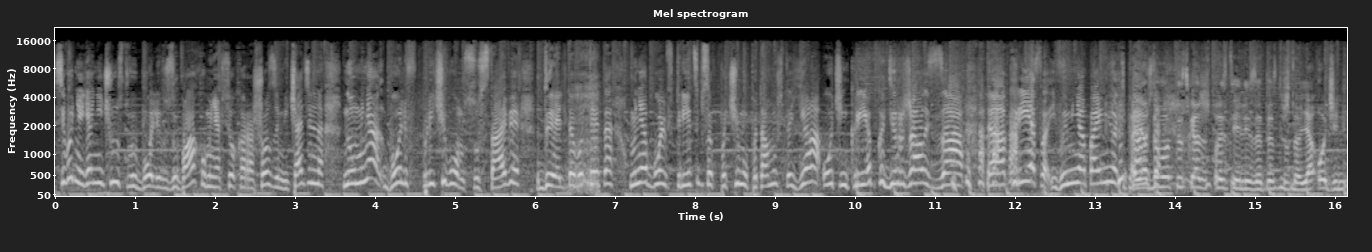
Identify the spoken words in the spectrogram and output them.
сегодня я не чувствую боли в зубах, у меня все хорошо, замечательно, но у меня боль в плечевом суставе, дельта вот это, у меня боль в трицепсах. Почему? Потому что я очень крепко держалась за э, кресло, и вы меня поймете, А я что... думал, ты скажешь, прости, Лиза, это смешно. Я очень...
